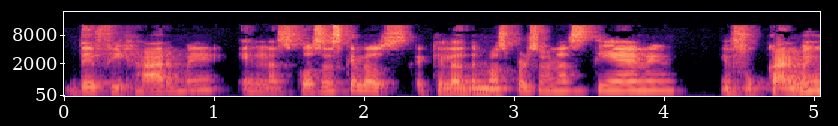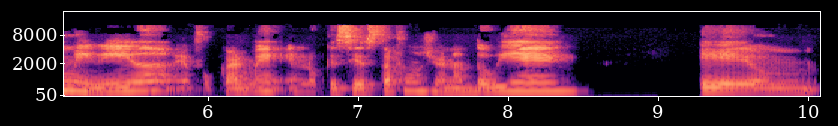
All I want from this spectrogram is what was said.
de fijarme en las cosas que, los, que las demás personas tienen, enfocarme en mi vida, enfocarme en lo que sí está funcionando bien. Em,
